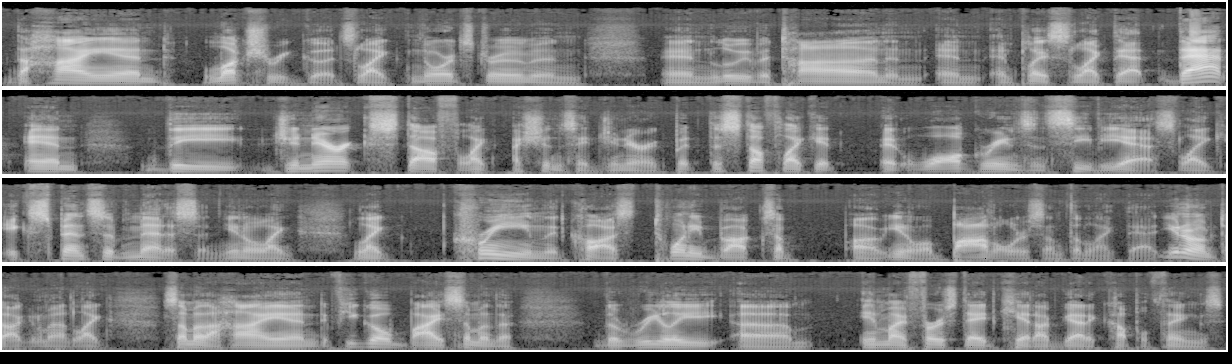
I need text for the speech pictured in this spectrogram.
the high-end luxury goods, like Nordstrom and and Louis Vuitton and, and and places like that. That and the generic stuff, like I shouldn't say generic, but the stuff like at at Walgreens and CVS, like expensive medicine. You know, like like cream that costs twenty bucks a uh, you know a bottle or something like that. You know what I'm talking about? Like some of the high end. If you go buy some of the the really um, in my first aid kit, I've got a couple things.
